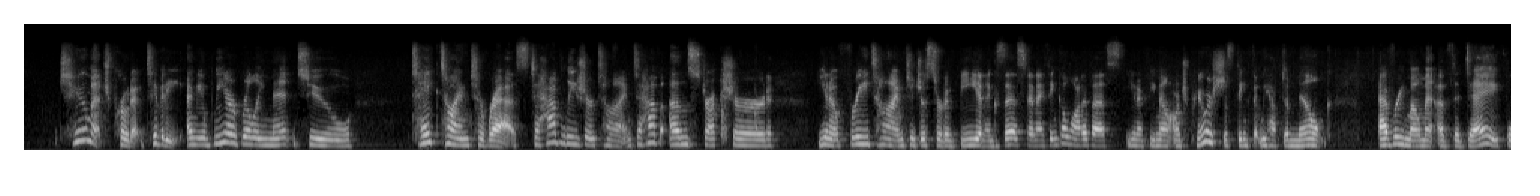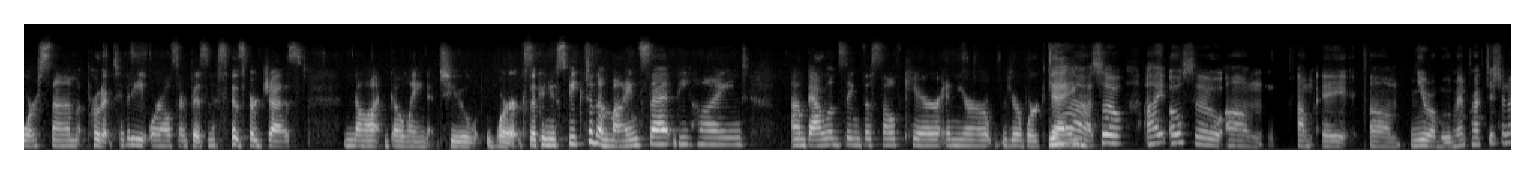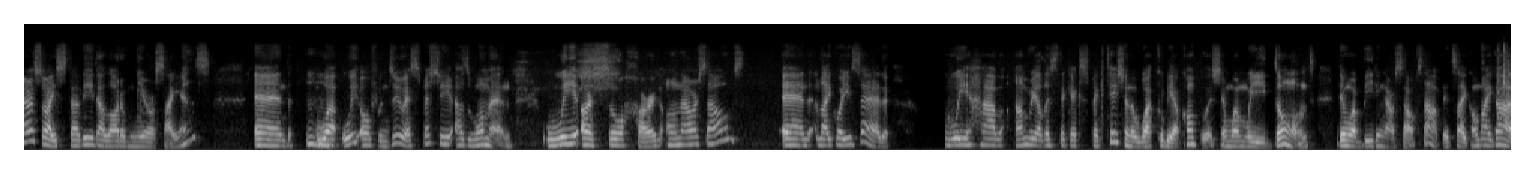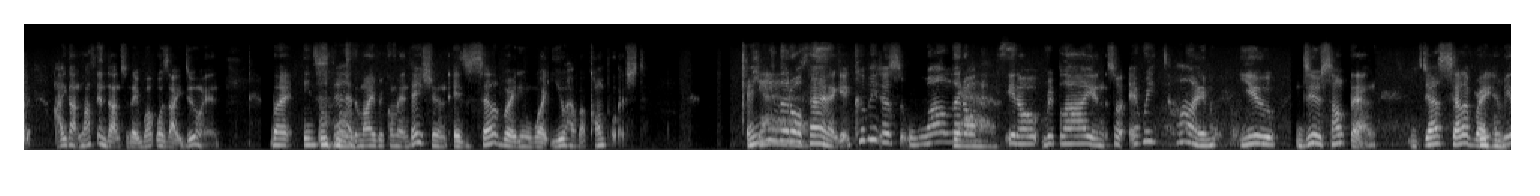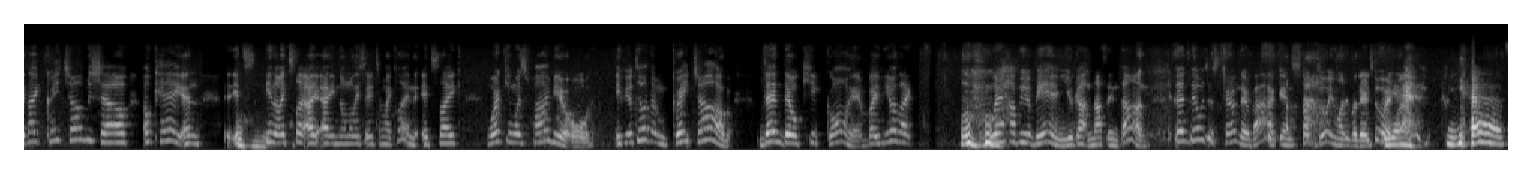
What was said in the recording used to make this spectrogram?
too much productivity i mean we are really meant to take time to rest to have leisure time to have unstructured you know free time to just sort of be and exist. And i think a lot of us you know female entrepreneurs just think that we have to milk every moment of the day for some productivity or else our businesses are just not going to work. So can you speak to the mindset behind um, balancing the self-care in your your work day? Yeah. So i also um i'm a um, neuro movement practitioner, so I studied a lot of neuroscience. And mm-hmm. what we often do, especially as women, we are so hard on ourselves. And like what you said, we have unrealistic expectation of what could be accomplished. And when we don't, then we're beating ourselves up. It's like, oh my God, I got nothing done today. What was I doing? But instead, mm-hmm. my recommendation is celebrating what you have accomplished. Any yes. little thing. It could be just one little, yes. you know, reply. And so every time you do something, just celebrate mm-hmm. and be like, great job, Michelle. Okay. And it's mm-hmm. you know it's like I, I normally say to my client it's like working with five year old if you tell them great job then they'll keep going but if you're like where have you been you got nothing done then they will just turn their back and stop doing whatever they're doing yeah. right yes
